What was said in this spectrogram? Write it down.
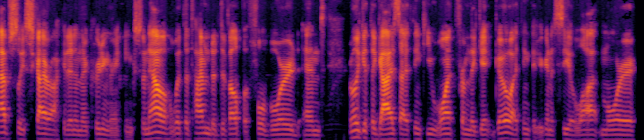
absolutely skyrocketed in the recruiting rankings. So now with the time to develop a full board and really get the guys that I think you want from the get go, I think that you're going to see a lot more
